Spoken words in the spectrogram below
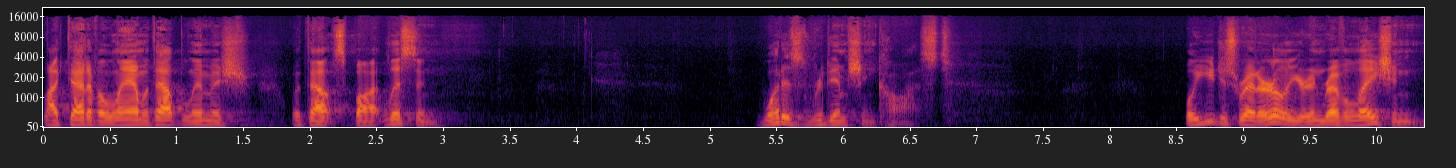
like that of a lamb without blemish, without spot. Listen, what does redemption cost? Well, you just read earlier in Revelation,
